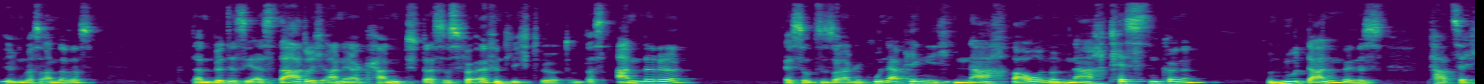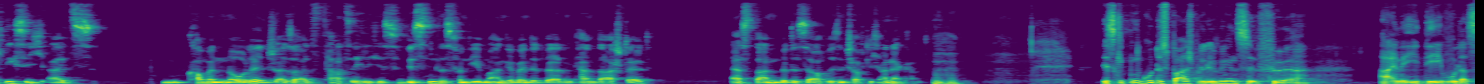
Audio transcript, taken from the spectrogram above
irgendwas anderes, dann wird es erst dadurch anerkannt, dass es veröffentlicht wird und dass andere es sozusagen unabhängig nachbauen und nachtesten können. Und nur dann, wenn es tatsächlich sich als Common Knowledge, also als tatsächliches Wissen, das von jedem angewendet werden kann, darstellt, erst dann wird es ja auch wissenschaftlich anerkannt. Mhm. Es gibt ein gutes Beispiel übrigens für eine Idee, wo das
